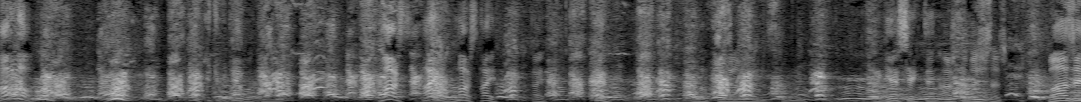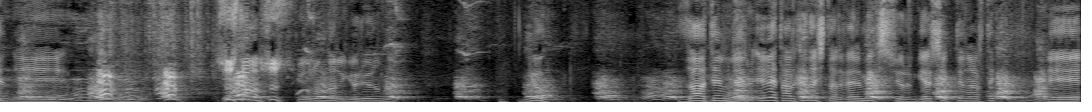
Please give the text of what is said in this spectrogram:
Havlo. Bak küçük öteye bak. Mars. Hayır Mars. Hayır. Hayır. Gel. Gerçekten arkadaşlar bazen eee sus tamam sus. Yorumları görüyorum da. Yok zaten ver, evet arkadaşlar vermek istiyorum. Gerçekten artık e,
